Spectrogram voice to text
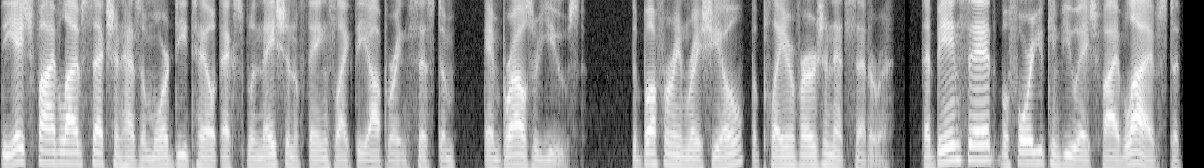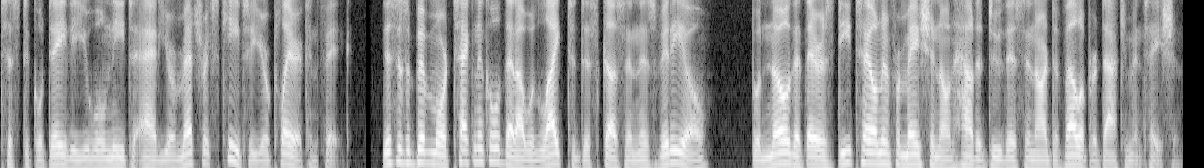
The H5 Live section has a more detailed explanation of things like the operating system and browser used, the buffering ratio, the player version, etc. That being said, before you can view H5 Live statistical data, you will need to add your metrics key to your player config. This is a bit more technical that I would like to discuss in this video, but know that there is detailed information on how to do this in our developer documentation.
